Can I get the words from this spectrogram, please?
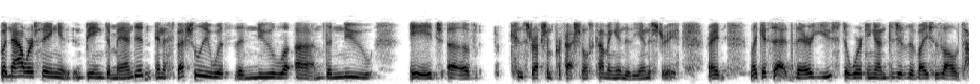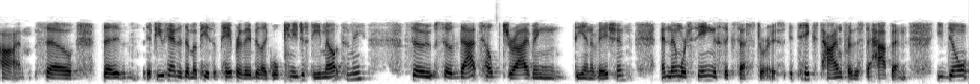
But now we're seeing it being demanded, and especially with the new, uh, the new age of construction professionals coming into the industry, right? Like I said, they're used to working on digital devices all the time. So the, if you handed them a piece of paper, they'd be like, well, can you just email it to me? So, so that's helped driving the innovation. And then we're seeing the success stories. It takes time for this to happen. You don't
